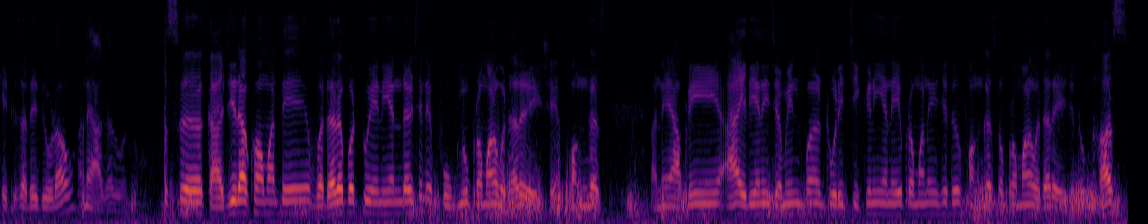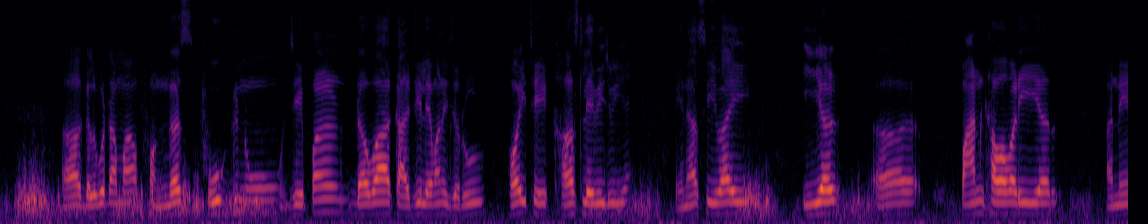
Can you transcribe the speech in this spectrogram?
ખેતી સાથે જોડાઓ અને આગળ વધો. બસ કાળજી રાખવા માટે વધારે પડતું એની અંદર છે ને ફૂગનું પ્રમાણ વધારે રહે છે, ફંગસ. અને આપણી આ એરિયાની જમીન પણ થોડી ચીકણી અને એ પ્રમાણે છે તો ફંગસનું પ્રમાણ વધારે રહે છે. તો ખાસ ગલગોટામાં ફંગસ, ફૂગનું જે પણ દવા કાળજી લેવાની જરૂર હોય છે એ ખાસ લેવી જોઈએ. એના સિવાય ઈયળ પાન ખાવાવાળી ઈયળ અને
